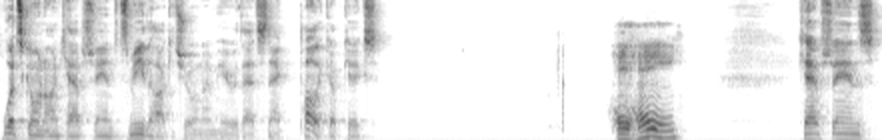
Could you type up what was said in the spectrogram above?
What's going on, Caps fans? It's me, the Hockey Show, and I'm here with that snack, Paulie Cupcakes. Hey, hey. Caps fans,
